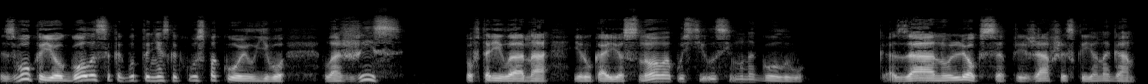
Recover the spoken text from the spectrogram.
Звук ее голоса как будто несколько успокоил его. «Ложись!» — повторила она, и рука ее снова опустилась ему на голову. Казан улегся, прижавшись к ее ногам.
